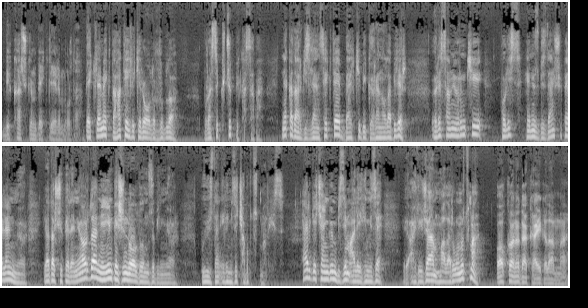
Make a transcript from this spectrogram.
birkaç gün bekleyelim burada. Beklemek daha tehlikeli olur Rublo. Burası küçük bir kasaba. Ne kadar gizlensek de belki bir gören olabilir. Öyle sanıyorum ki polis henüz bizden şüphelenmiyor. Ya da şüpheleniyor da neyin peşinde olduğumuzu bilmiyor. Bu yüzden elimizi çabuk tutmalıyız. Her geçen gün bizim aleyhimize. E, ayrıca maları unutma. O konuda kaygılanma.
